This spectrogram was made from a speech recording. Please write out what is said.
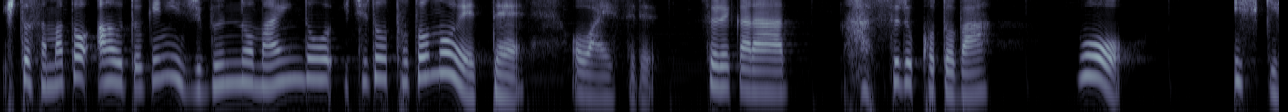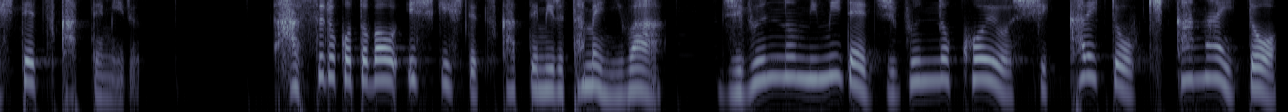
人様と会う時に自分のマインドを一度整えてお会いするそれから発する言葉を意識して使ってみる発する言葉を意識して使ってみるためには自分の耳で自分の声をしっかりと聞かないと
